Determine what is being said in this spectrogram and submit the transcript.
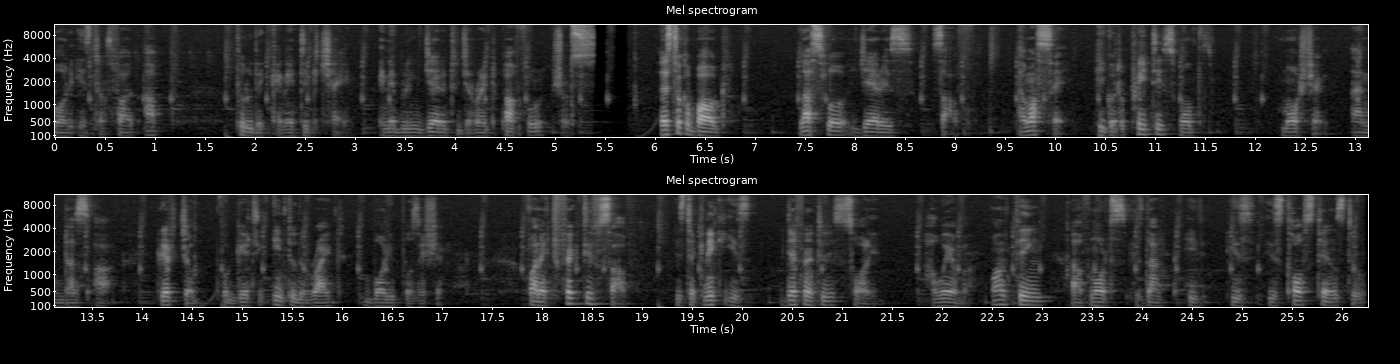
body is transferred up through the kinetic chain, enabling Djere to generate powerful shots. Let's talk about Laslo Djere's serve. I must say, he got a pretty smooth motion and does a great job for getting into the right body position. For an effective serve, his technique is definitely solid. However, one thing I've noticed is that he, his, his toss tends to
